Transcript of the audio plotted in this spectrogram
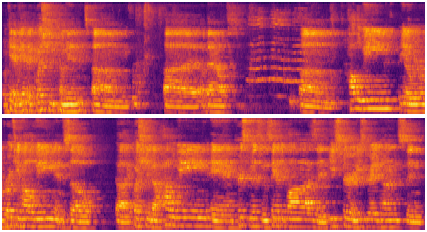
Okay, we had a question come in um, uh, about um, Halloween. You know, we're approaching Halloween, and so uh, a question about Halloween and Christmas and Santa Claus and Easter and Easter egg hunts and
